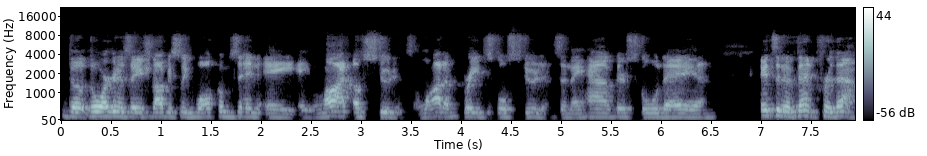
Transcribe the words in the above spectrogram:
the, the organization obviously welcomes in a, a lot of students, a lot of grade school students, and they have their school day and it's an event for them.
